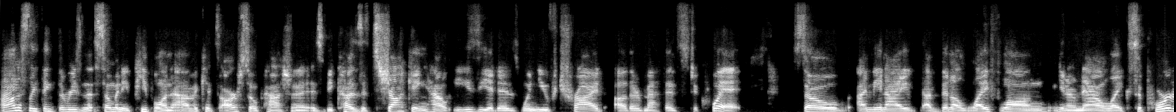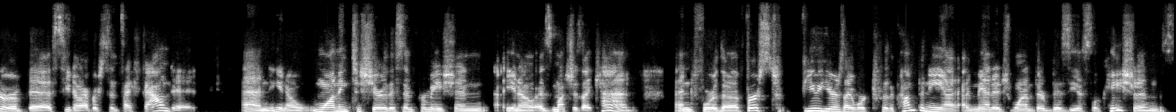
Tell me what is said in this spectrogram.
I honestly think the reason that so many people and advocates are so passionate is because it's shocking how easy it is when you've tried other methods to quit. So, I mean, I, I've been a lifelong, you know, now like supporter of this, you know, ever since I found it and you know wanting to share this information you know as much as i can. And for the first few years i worked for the company i, I managed one of their busiest locations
